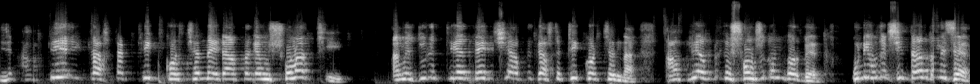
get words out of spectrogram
যে আপনি এই কাজটা ঠিক করছেন না, এটা আপনাকে আমি শোনাচ্ছি। আমি দূরের থেকে দেখছি আপনি কাজটা ঠিক করছেন না। আপনি আপনাকে সংশোধন করবেন। উনি ওদের সিদ্ধান্ত নিয়েছেন,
